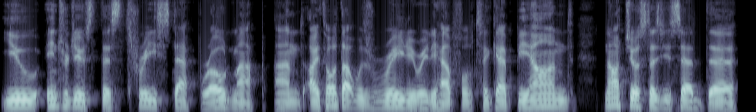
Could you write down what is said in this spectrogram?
you introduced this three step roadmap. And I thought that was really, really helpful to get beyond not just, as you said, the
